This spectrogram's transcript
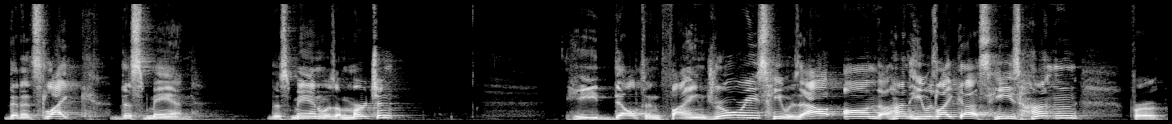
then it's like this man. This man was a merchant. He dealt in fine jewelries. He was out on the hunt. He was like us. He's hunting for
